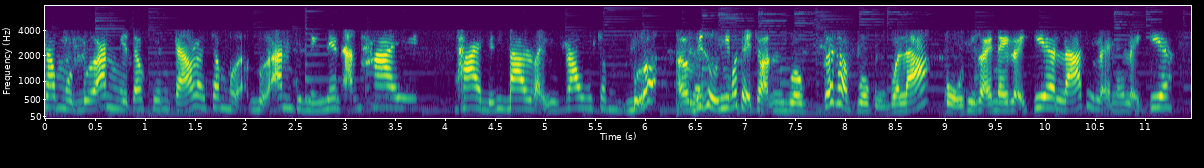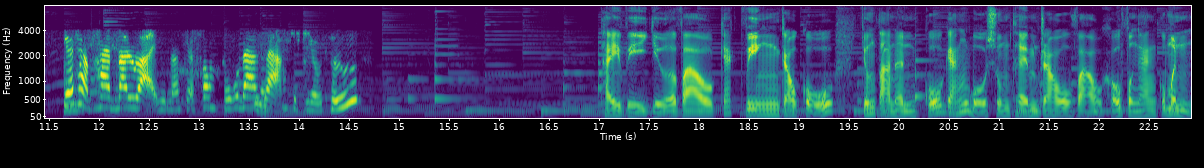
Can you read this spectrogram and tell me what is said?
Trong một bữa ăn người ta khuyến cáo là trong bữa bữa ăn thì mình nên ăn hai hai đến ba loại rau trong một bữa. À, ví dụ như có thể chọn vừa kết hợp vừa củ vừa lá. Củ thì loại này loại kia lá thì loại này loại kia kết hợp hai ba loại thì nó sẽ phong phú đa dạng được nhiều thứ Thay vì dựa vào các viên rau củ, chúng ta nên cố gắng bổ sung thêm rau vào khẩu phần ăn của mình.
